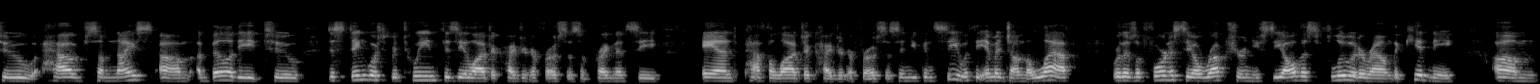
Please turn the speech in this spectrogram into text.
to have some nice um, ability to distinguish between physiologic hydronephrosis of pregnancy and pathologic hydronephrosis. And you can see with the image on the left where there's a forniceal rupture and you see all this fluid around the kidney um,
